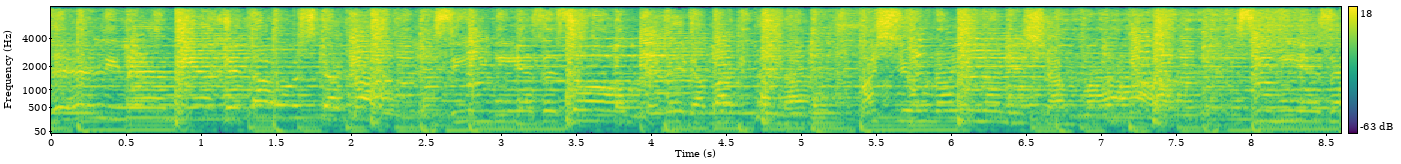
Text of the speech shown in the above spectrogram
תן לי להניח את הראש דקה. שים איזה זוהר לרגע בקטנה, משהו נעים לנשמה. שים איזה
